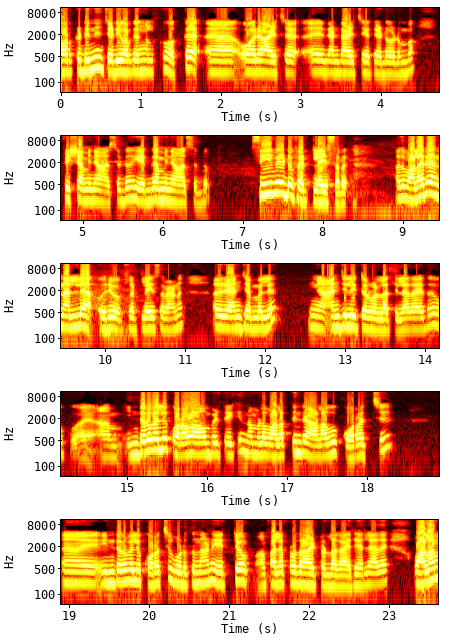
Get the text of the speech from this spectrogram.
ഓർക്കിഡിനും ചെടിവർഗങ്ങൾക്കും ഒക്കെ ഓരോ ആഴ്ച രണ്ടാഴ്ചയൊക്കെ ഇടപെടുമ്പോൾ fish amino acid egg amino ആസിഡും. Seaweed fertiliser. അത് വളരെ നല്ല ഒരു ഫെർട്ടിലൈസറാണ് അതൊരു അഞ്ചമ്മൽ അഞ്ച് ലിറ്റർ വെള്ളത്തിൽ. അതായത് ഇന്റർവൽ കുറവാകുമ്പോഴത്തേക്കും നമ്മൾ വളത്തിന്റെ അളവ് കുറച്ച് ഇന്റർവൽ കുറച്ച് കൊടുക്കുന്നതാണ് ഏറ്റവും ഫലപ്രദമായിട്ടുള്ള കാര്യം. അല്ലാതെ വളം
